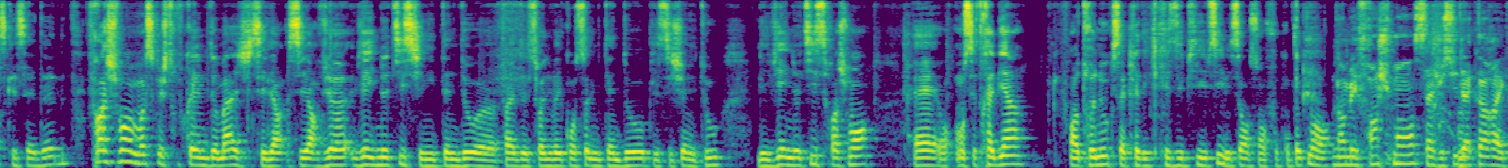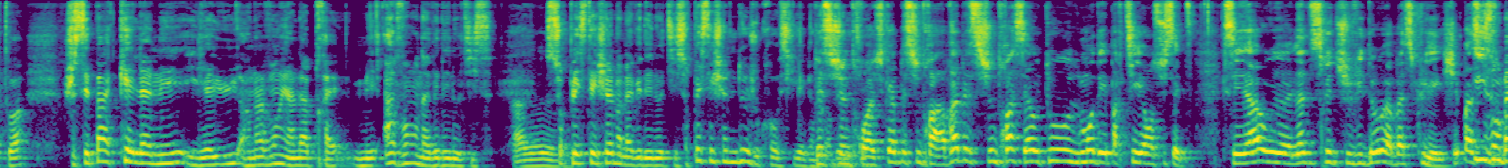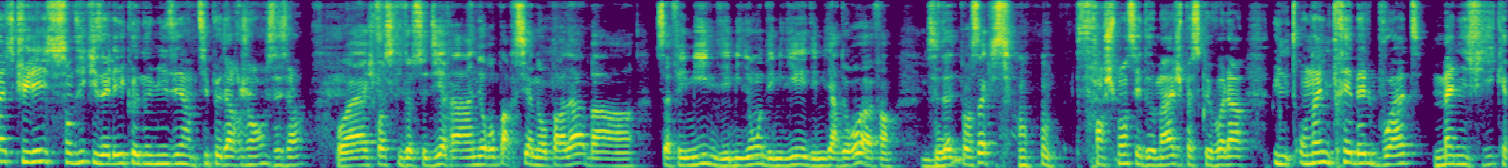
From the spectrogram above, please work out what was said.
Voir ce que ça donne. Franchement, moi, ce que je trouve quand même dommage, c'est leur, leur vie- vieille notice chez Nintendo, euh, enfin, sur les nouvelles consoles Nintendo, PlayStation et tout. Les vieilles notices, franchement, eh, on, on sait très bien, entre nous, que ça crée des crises d'épilepsie, mais ça, on s'en fout complètement. Non, mais franchement, ça, je suis d'accord avec toi. Je sais pas à quelle année il y a eu un avant et un après, mais avant, on avait des notices. Ah. Sur PlayStation, on avait des notices. Sur PlayStation 2, je crois aussi, il y avait PlayStation des 3, jusqu'à PlayStation 3. Après PlayStation 3, c'est là où tout le monde est parti en sucette. C'est là où euh, l'industrie du jeu vidéo a basculé. Je sais pas si... Ils ont basculé, ils se sont dit qu'ils allaient économiser un petit peu d'argent, c'est ça? Ouais, je pense qu'ils doivent se dire, à un euro par-ci, un euro par-là, bah, ça fait 1000, des millions, des milliers, des milliards d'euros. Enfin, c'est peut-être pour ça qu'ils sont... Franchement, c'est dommage parce que voilà, une- on a une très belle boîte, magnifique.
